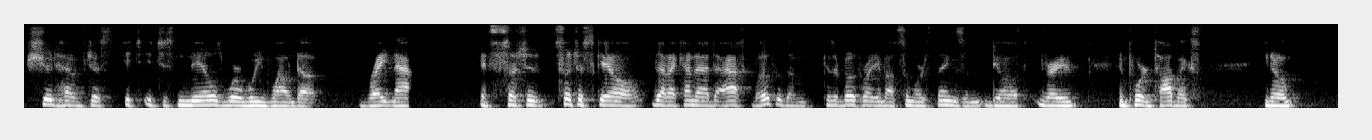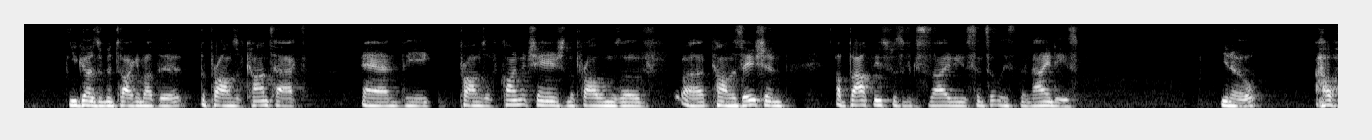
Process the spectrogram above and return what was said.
should have just it, it just nails where we've wound up right now. It's such a such a scale that I kind of had to ask both of them because they're both writing about similar things and dealing with very important topics. You know, you guys have been talking about the the problems of contact and the problems of climate change and the problems of uh, colonization about these specific societies since at least the 90s. You know, how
